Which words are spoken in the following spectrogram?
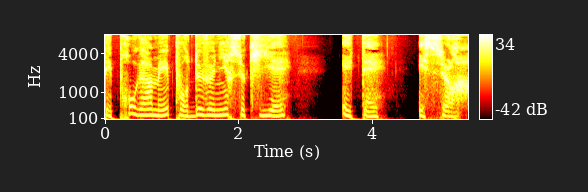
est programmé pour devenir ce qui est, était et sera.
